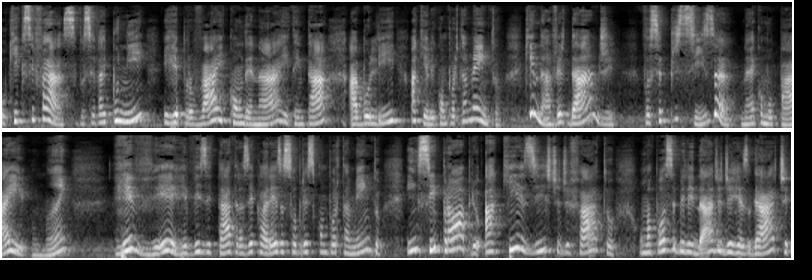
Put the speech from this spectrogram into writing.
o que, que se faz? Você vai punir e reprovar e condenar e tentar abolir aquele comportamento, que na verdade você precisa, né, como pai ou mãe, rever, revisitar, trazer clareza sobre esse comportamento em si próprio. Aqui existe de fato uma possibilidade de resgate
